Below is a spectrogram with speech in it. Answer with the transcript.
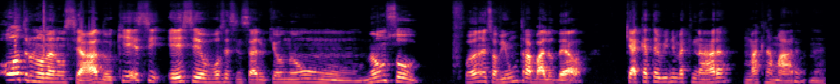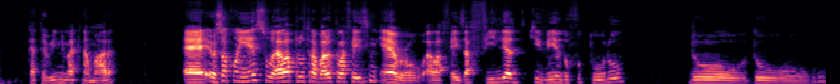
outro nome anunciado, que esse, esse eu vou ser sincero que eu não, não sou fã, eu só vi um trabalho dela, que é a Catherine McNamara, McNamara, né? Catherine McNamara. É, eu só conheço ela pelo trabalho que ela fez em Arrow. Ela fez a filha que veio do futuro do, do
